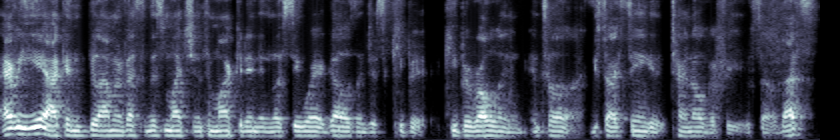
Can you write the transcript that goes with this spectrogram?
every year I can be like, I'm investing this much into marketing and let's see where it goes and just keep it keep it rolling until you start seeing it turn over for you. So that's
